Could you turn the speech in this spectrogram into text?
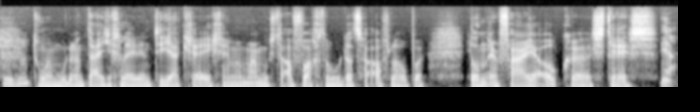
Mm -hmm. Toen mijn moeder een tijdje geleden een TIA kreeg en we maar moesten afwachten hoe dat zou aflopen, dan ervaar je ook uh, stress. Ja,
